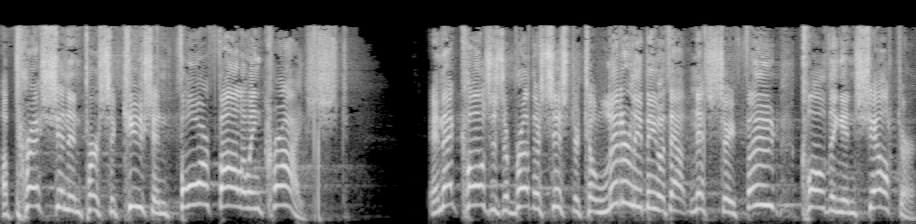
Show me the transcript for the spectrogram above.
oppression and persecution for following Christ, and that causes a brother sister to literally be without necessary food, clothing, and shelter.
